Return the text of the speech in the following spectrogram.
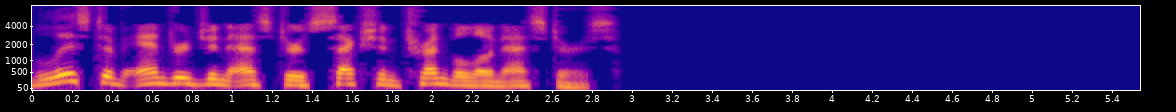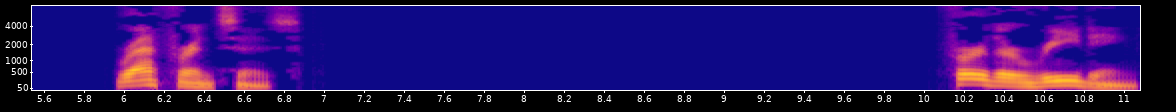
List of androgen esters section Trenbolone esters References Further reading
